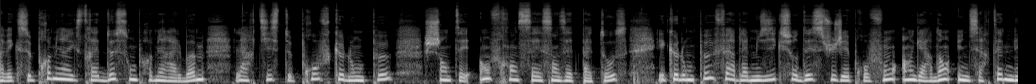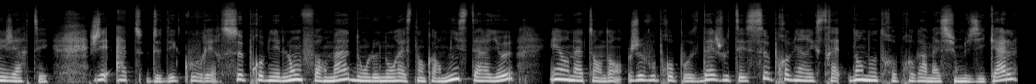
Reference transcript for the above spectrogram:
Avec ce premier extrait de son premier album, l'artiste prouve que l'on peut chanter en français sans être pathos et que l'on peut faire de la musique sur des sujets profonds en gardant une certaine légèreté. J'ai hâte de découvrir ce premier long format dont le nom reste encore mystérieux et en attendant, je vous propose d'ajouter ce premier extrait dans notre programmation musicale.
